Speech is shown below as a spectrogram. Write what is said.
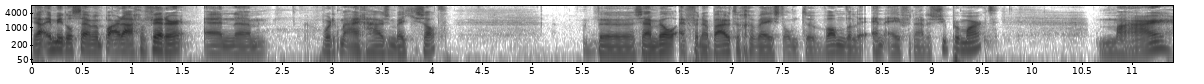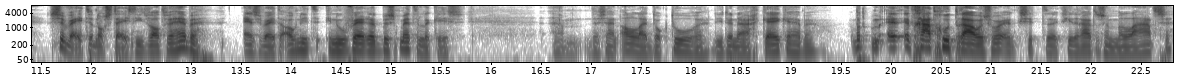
Ja, inmiddels zijn we een paar dagen verder en um, word ik mijn eigen huis een beetje zat. We zijn wel even naar buiten geweest om te wandelen en even naar de supermarkt. Maar ze weten nog steeds niet wat we hebben. En ze weten ook niet in hoeverre het besmettelijk is. Um, er zijn allerlei doktoren die ernaar gekeken hebben. Het gaat goed trouwens hoor. Ik, zit, ik zie eruit als een melaatse.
